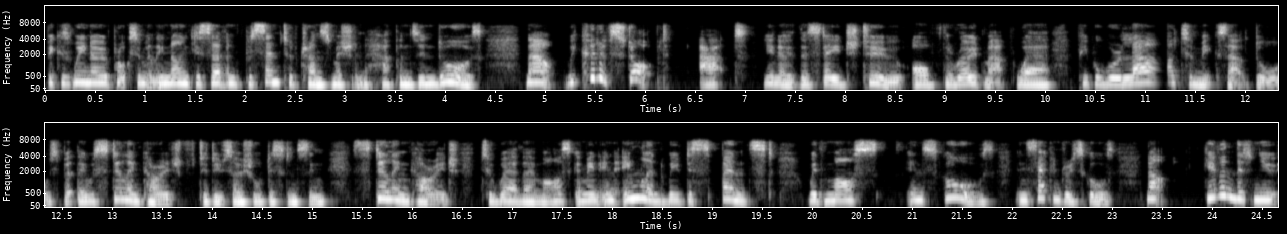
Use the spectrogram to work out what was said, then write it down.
because we know approximately 97% of transmission happens indoors. Now, we could have stopped at you know the stage two of the roadmap where people were allowed to mix outdoors but they were still encouraged to do social distancing still encouraged to wear their mask. I mean in england we've dispensed with masks in schools in secondary schools. Now given this new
